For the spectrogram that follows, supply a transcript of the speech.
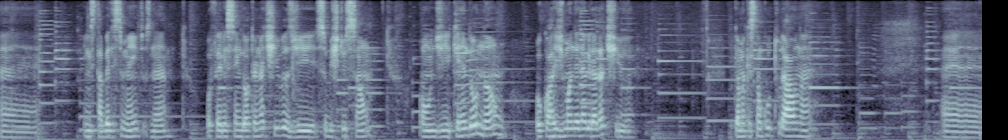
é, em estabelecimentos, né? Oferecendo alternativas de substituição, onde, querendo ou não, ocorre de maneira gradativa. Porque é uma questão cultural, né? É,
